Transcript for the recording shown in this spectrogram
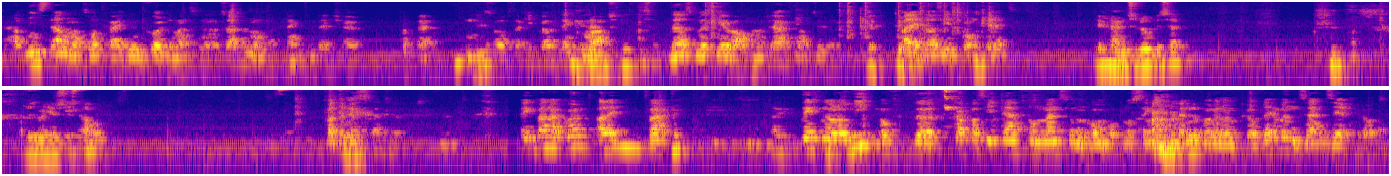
het niet stellen als wat ga je doen voor de mensen in het zuiden, want dat klinkt een beetje eh, niet zoals dat ik wel denk, maar dat is misschien wel een vraag natuurlijk. Allee, dat is iets concreet. De grenzen openzetten. Dat is mijn eerste stap. Maar er is... Ik ben akkoord, allee, maar technologie of de capaciteit van mensen om oplossingen te vinden voor hun problemen zijn zeer groot.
